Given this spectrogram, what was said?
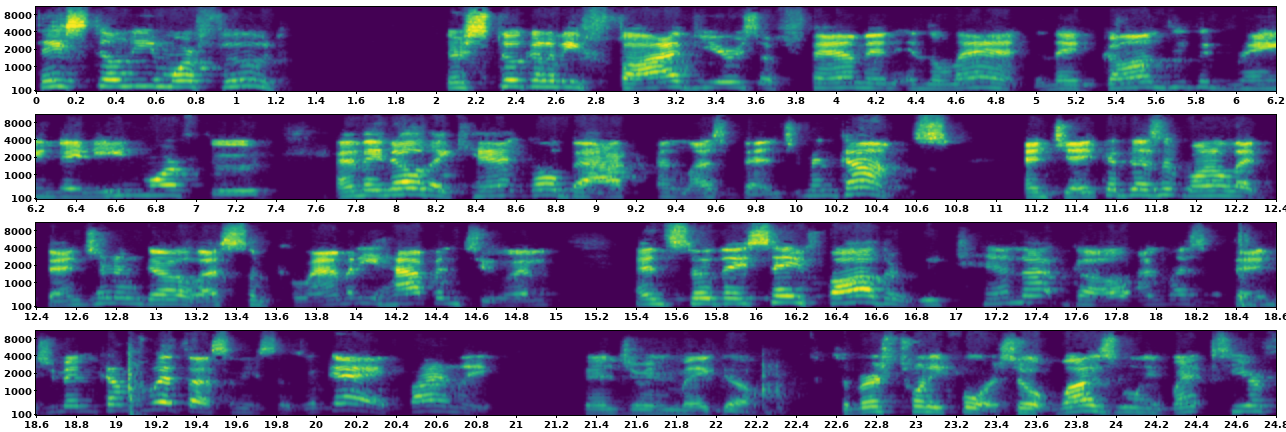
They still need more food there's still going to be five years of famine in the land, and they've gone through the grain. They need more food, and they know they can't go back unless Benjamin comes. And Jacob doesn't want to let Benjamin go, lest some calamity happen to him. And so they say, Father, we cannot go unless Benjamin comes with us. And he says, Okay, finally, Benjamin may go. So, verse 24 So it was when we went to your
